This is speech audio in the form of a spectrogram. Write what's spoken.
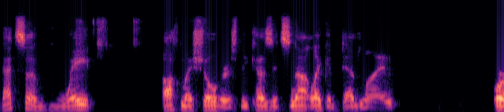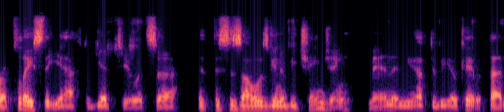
that's a weight off my shoulders because it's not like a deadline or a place that you have to get to. It's a, that this is always going to be changing, man. And you have to be okay with that.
